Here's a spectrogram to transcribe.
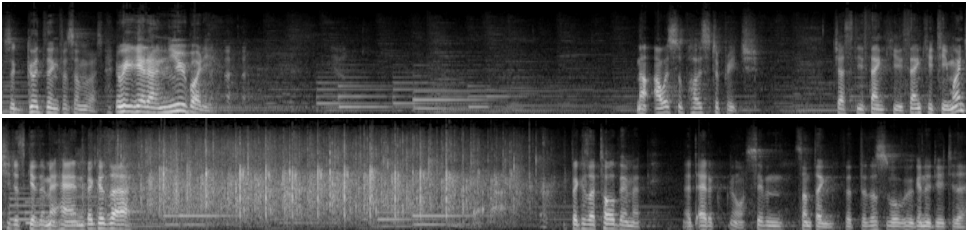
It's a good thing for some of us. We get a new body. Now, I was supposed to preach. Justy, thank you. Thank you, team. Why don't you just give them a hand? Because uh, because I told them at, at, at oh, 7 something that, that this is what we were going to do today.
